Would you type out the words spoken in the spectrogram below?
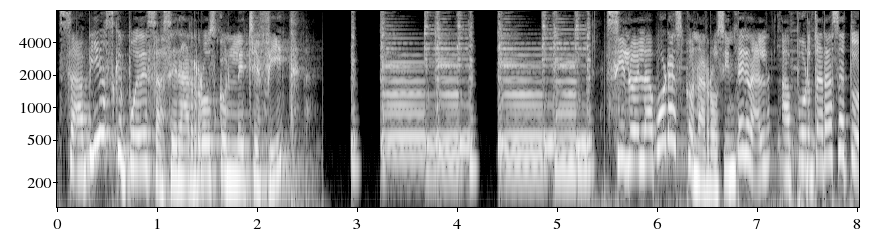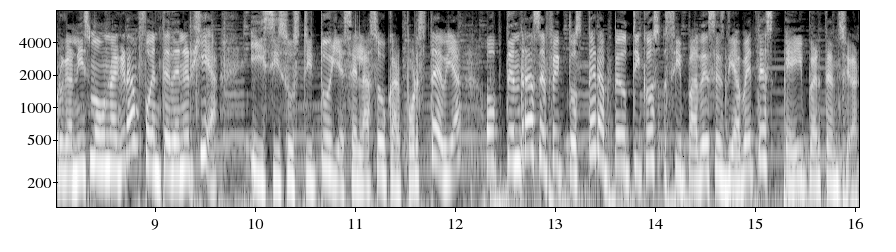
¿Sabías que puedes hacer arroz con leche fit? Elaboras con arroz integral, aportarás a tu organismo una gran fuente de energía, y si sustituyes el azúcar por stevia, obtendrás efectos terapéuticos si padeces diabetes e hipertensión.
